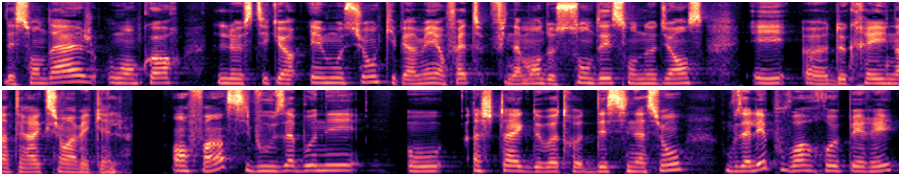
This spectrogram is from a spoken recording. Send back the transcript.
des sondages ou encore le sticker émotion qui permet en fait finalement de sonder son audience et euh, de créer une interaction avec elle. Enfin, si vous vous abonnez au hashtag de votre destination, vous allez pouvoir repérer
